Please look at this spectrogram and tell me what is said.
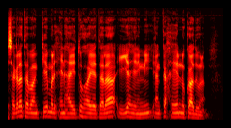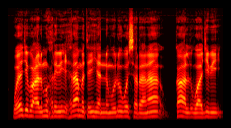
سقلتها بانكي ملحين هايتها يتلا إياه ينمي أنكحهن كادونا. ويجب على المحرم إحرامة هي النملو وسرانا قال واجبي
